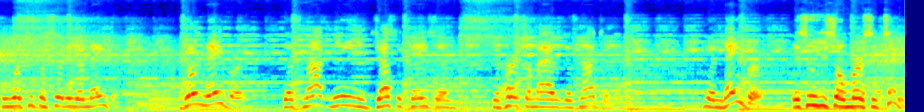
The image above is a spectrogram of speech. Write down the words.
for what you consider your neighbor. Your neighbor does not mean justification to hurt somebody that's not your neighbor. Your neighbor is who you show mercy to.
